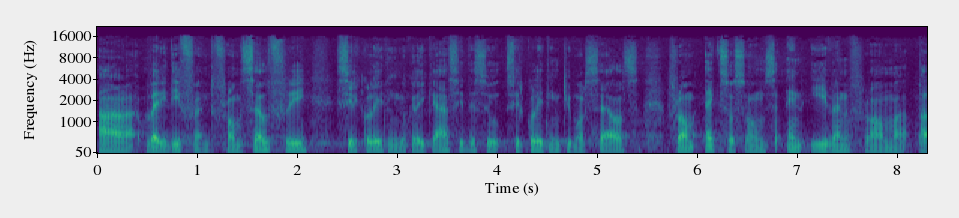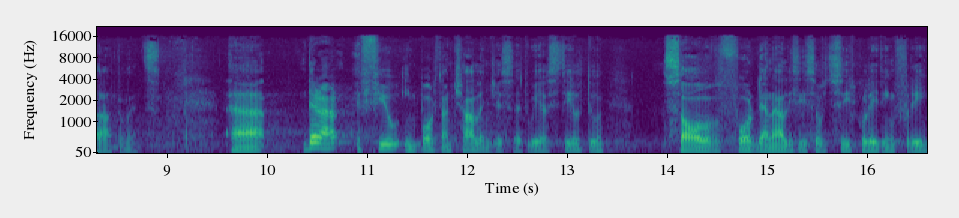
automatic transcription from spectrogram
are very different from cell-free circulating nucleic acid to circulating tumor cells, from exosomes, and even from uh, platelets. Uh, there are a few important challenges that we are still to solve for the analysis of circulating free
